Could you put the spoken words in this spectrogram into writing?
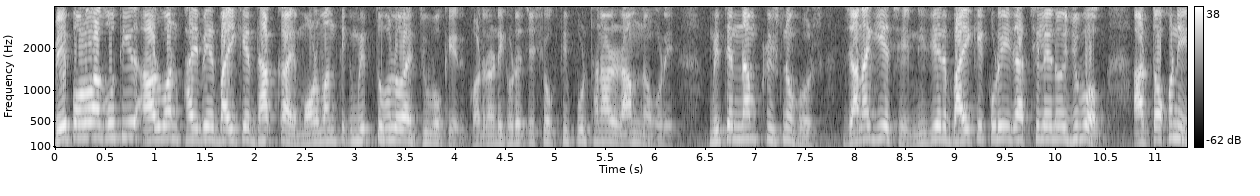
বেপরোয়া গতির আর ওয়ান ফাইভের বাইকের ধাক্কায় মর্মান্তিক মৃত্যু হলো এক যুবকের। ঘটনাটি ঘটেছে শক্তিপুর থানার রামনগরে। মৃতের নাম কৃষ্ণ ঘোষ। জানা গিয়েছে, নিজের বাইকে করেই যাচ্ছিলেন ওই যুবক, আর তখনই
